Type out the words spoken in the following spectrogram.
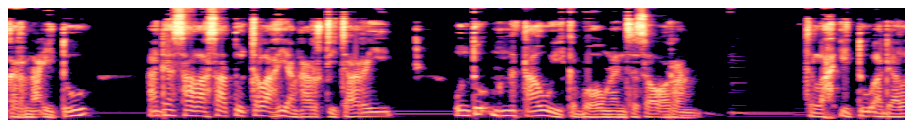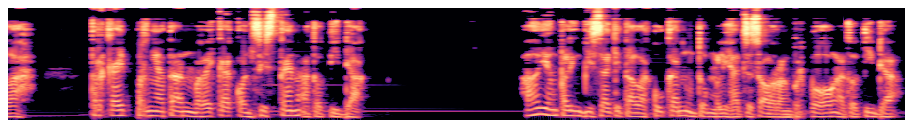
Karena itu, ada salah satu celah yang harus dicari untuk mengetahui kebohongan seseorang. Celah itu adalah terkait pernyataan mereka konsisten atau tidak. Hal yang paling bisa kita lakukan untuk melihat seseorang berbohong atau tidak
